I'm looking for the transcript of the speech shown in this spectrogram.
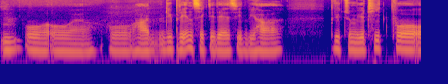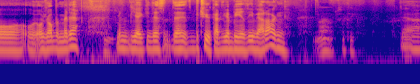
Og, og, eh, og har dypere innsikt i det, siden vi har brukt så mye tid på å, å, å jobbe med det. Men vi er ikke, det, det betyr ikke at vi er bedre i hverdagen. Nei, absolutt ikke. Ja.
